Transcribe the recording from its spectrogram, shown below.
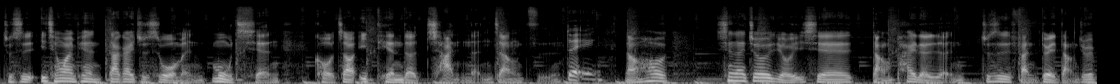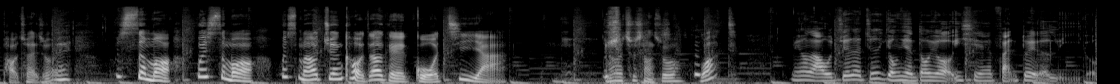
就是一千万片，大概就是我们目前口罩一天的产能这样子，对。然后现在就有一些党派的人，就是反对党，就会跑出来说：“哎，为什么？为什么？为什么要捐口罩给国际呀？”然后就想说：“What？” 没有啦，我觉得就是永远都有一些反对的理由。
